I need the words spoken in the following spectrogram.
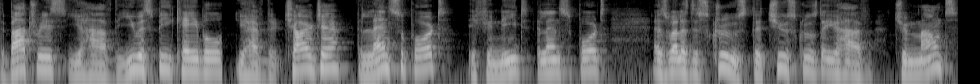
the batteries, you have the USB cable, you have the charger, the lens support, if you need a lens support, as well as the screws, the two screws that you have to mount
